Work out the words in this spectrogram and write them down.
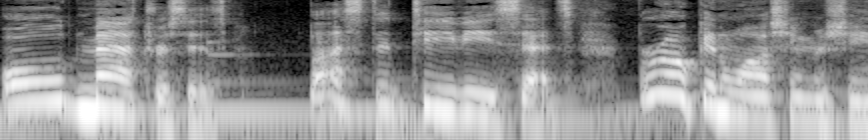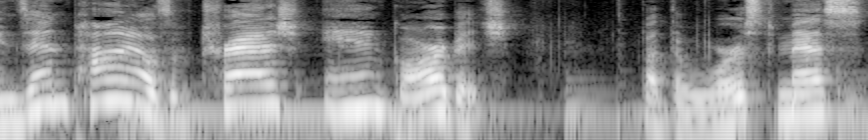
old mattresses, busted TV sets, broken washing machines, and piles of trash and garbage. But the worst mess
